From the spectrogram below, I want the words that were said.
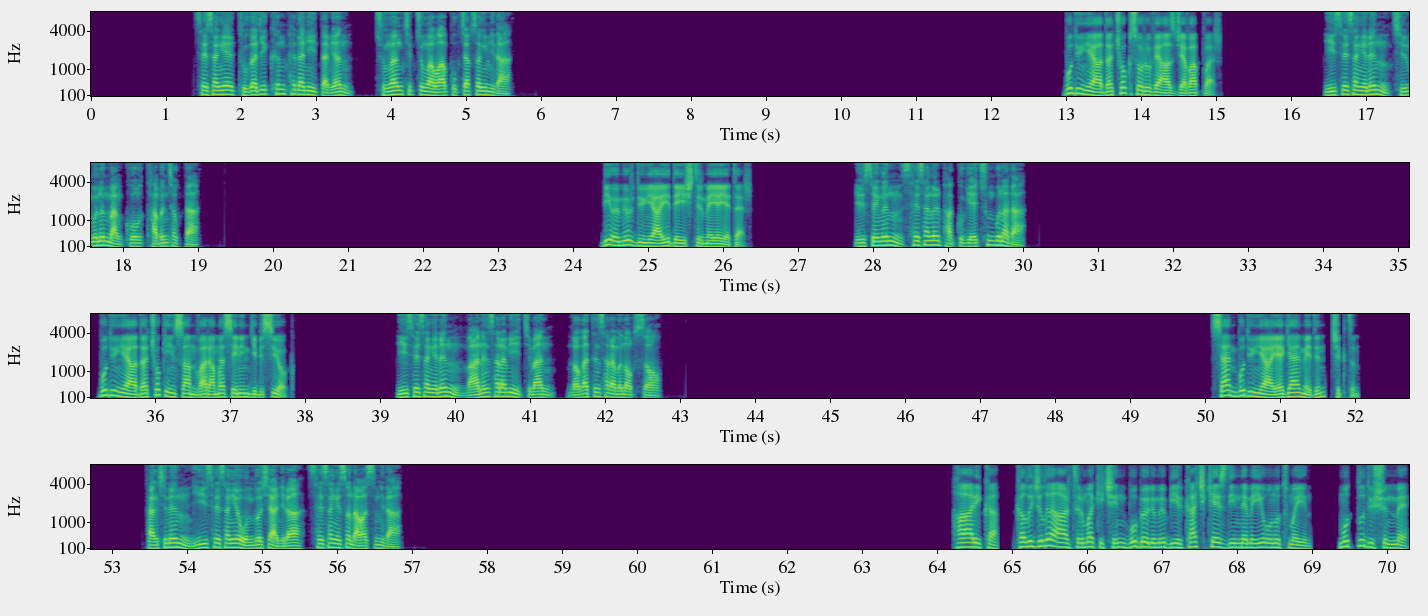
세상에 두 가지 큰 폐단이 있다면 중앙 집중화와 복잡성입니다. Bu dünyada çok soru ve az cevap var. 이 세상에는 질문은 많고 답은 적다. Bir ömür dünyayı değiştirmeye yeter. 일생은 세상을 바꾸기에 충분하다. Bu dünyada çok insan var ama senin gibisi yok. 이 세상에는 많은 사람이 있지만 너 같은 사람은 없어. Sen bu dünyaya gelmedin, çıktın. 당신은 이 세상에 온 것이 아니라 세상에서 나왔습니다. Harika. Kalıcılığı artırmak için bu bölümü birkaç kez dinlemeyi unutmayın. Mutlu düşünme.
